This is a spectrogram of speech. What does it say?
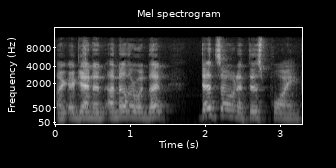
Like, again, an, another one that Dead Zone at this point,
